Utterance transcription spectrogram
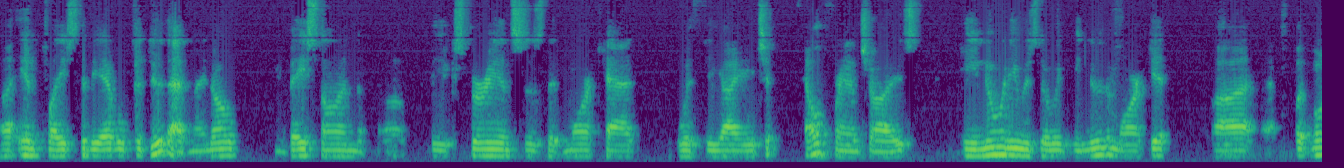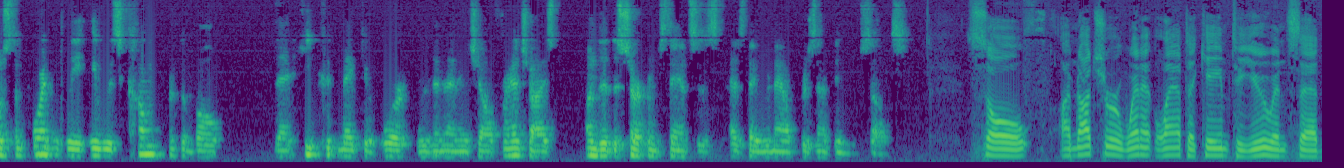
uh, in place to be able to do that. And I know based on uh, the experiences that Mark had with the IHL franchise, he knew what he was doing. He knew the market. Uh, but most importantly, he was comfortable that he could make it work with an NHL franchise under the circumstances as they were now presenting themselves. So I'm not sure when Atlanta came to you and said,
